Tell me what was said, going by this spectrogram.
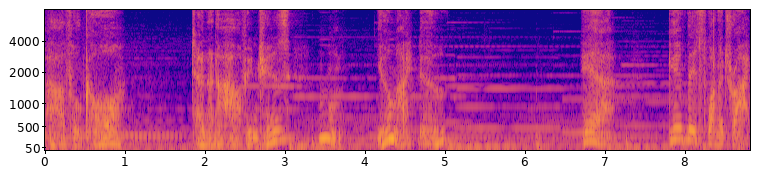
Powerful core. Ten and a half inches. Hmm. You might do. Here. Give this one a try.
